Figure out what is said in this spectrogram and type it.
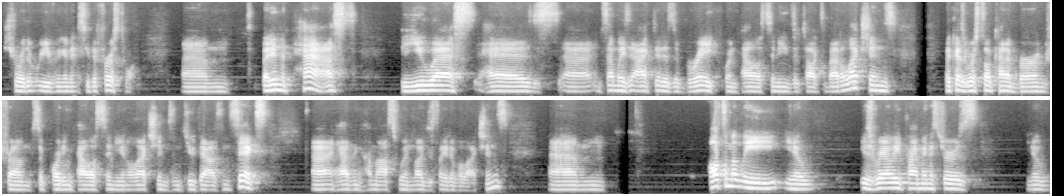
sure that we're even going to see the first one. Um, but in the past, the US has, uh, in some ways, acted as a brake when Palestinians have talked about elections because we're still kind of burned from supporting Palestinian elections in 2006 uh, and having Hamas win legislative elections. Um, ultimately, you know, Israeli prime ministers, you know,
